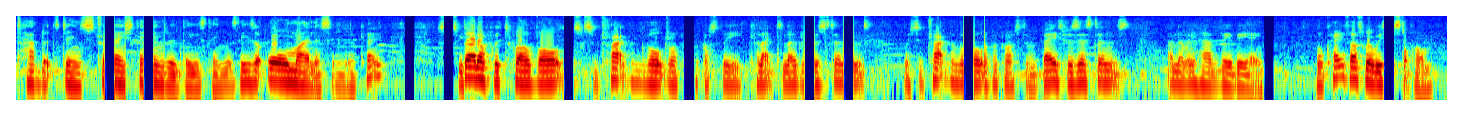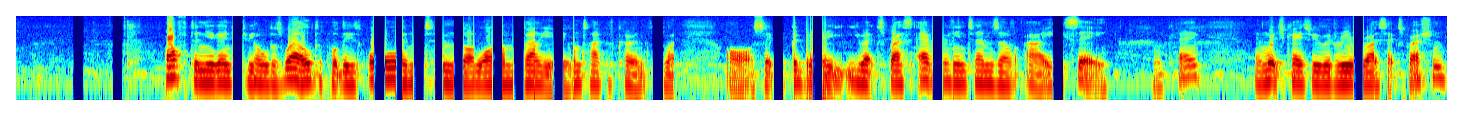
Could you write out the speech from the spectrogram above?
tablet's doing strange things with these things. These are all minuses, okay? So we start off with 12 volts, subtract the volt drop across the collector load resistance, we subtract the volt drop across the base resistance, and then we have VBA. Okay, so that's where we start from. Often you're going to be told as well to put these all in terms of one value, one type of current. Like, or so it could be you express everything in terms of IC. Okay, in which case we would rewrite this expression.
